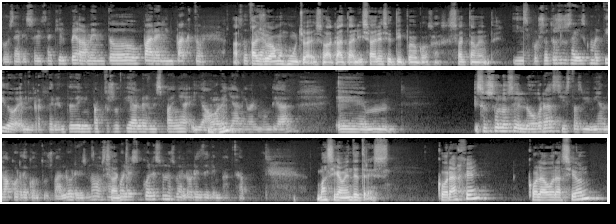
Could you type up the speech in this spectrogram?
O sea, que sois aquí el pegamento para el impacto. Social. Ayudamos mucho a eso, a catalizar ese tipo de cosas, exactamente. Y vosotros os habéis convertido en el referente del impacto social en España y ahora ya a nivel mundial. Em, eso solo se logra si estás viviendo acorde con tus valores, ¿no? O sea, ¿cuáles, ¿cuáles son los valores del Impact Hub? Básicamente tres. Coraje, colaboración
